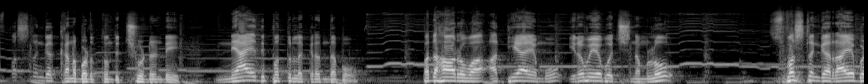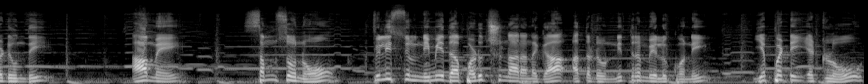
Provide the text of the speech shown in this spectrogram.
స్పష్టంగా కనబడుతుంది. చూడండి న్యాయాధిపతుల గ్రంథము పదహారవ అధ్యాయము ఇరవై వచనంలో స్పష్టంగా రాయబడి ఉంది. ఆమె సంసోను ఫిలిస్తులు మీద పడుచున్నారనగా అతడు నిద్ర మేలుకొని ఎప్పటి ఎట్లో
